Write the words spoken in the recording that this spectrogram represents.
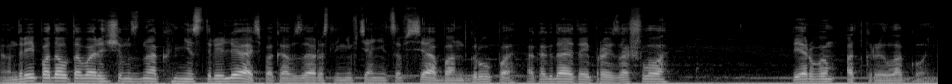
Андрей подал товарищам знак «не стрелять», пока в заросли не втянется вся бандгруппа, а когда это и произошло, первым открыл огонь.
